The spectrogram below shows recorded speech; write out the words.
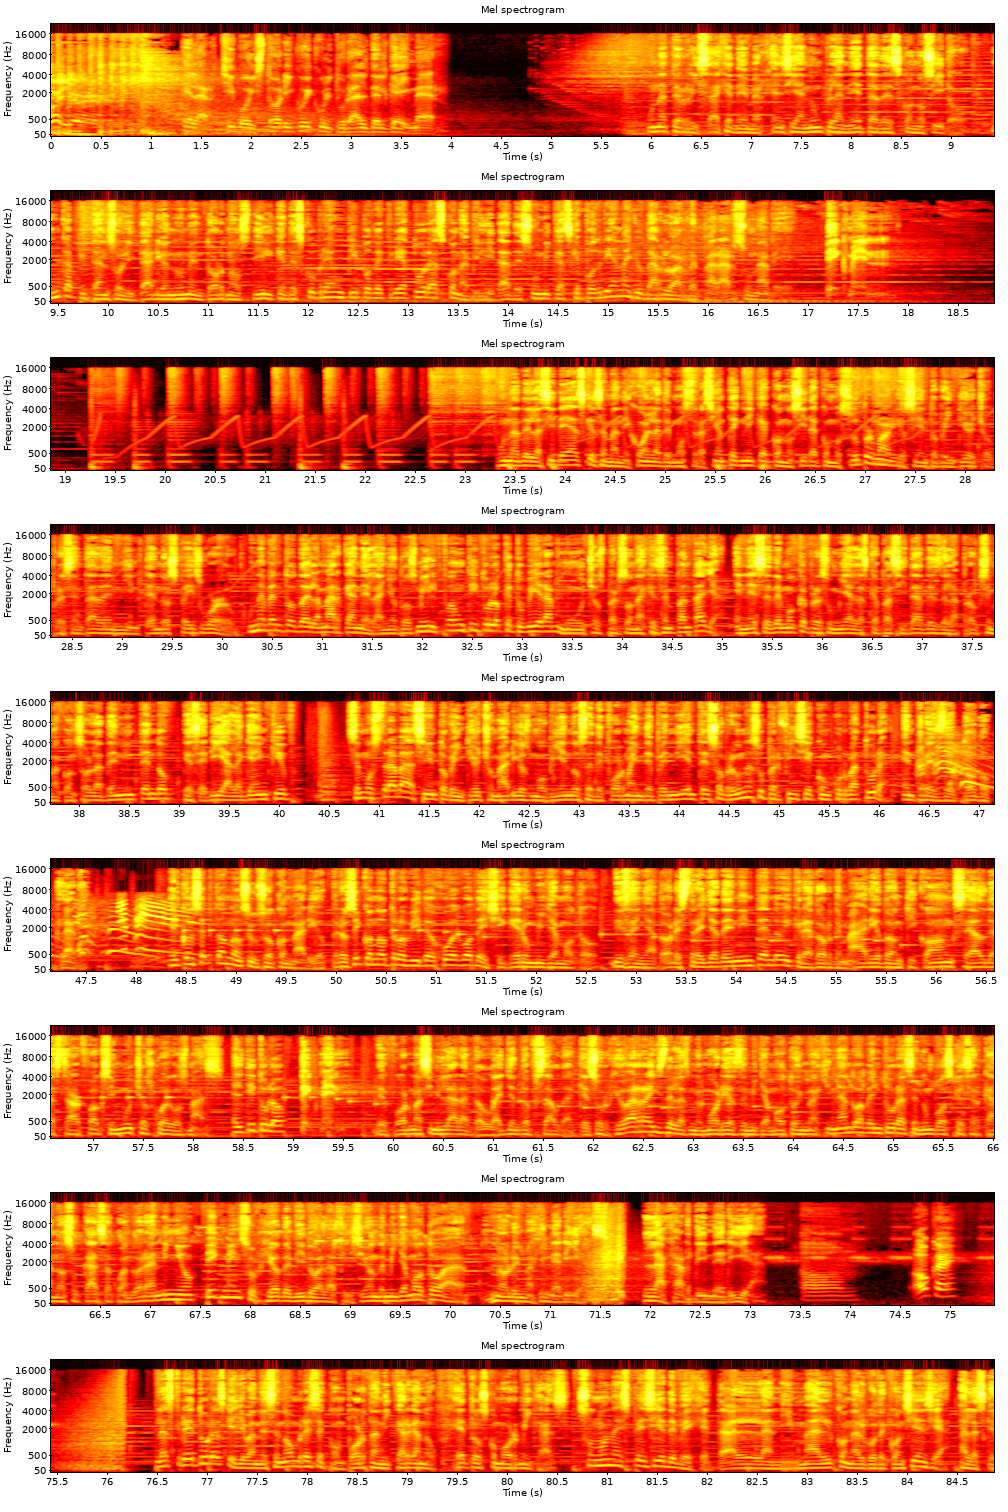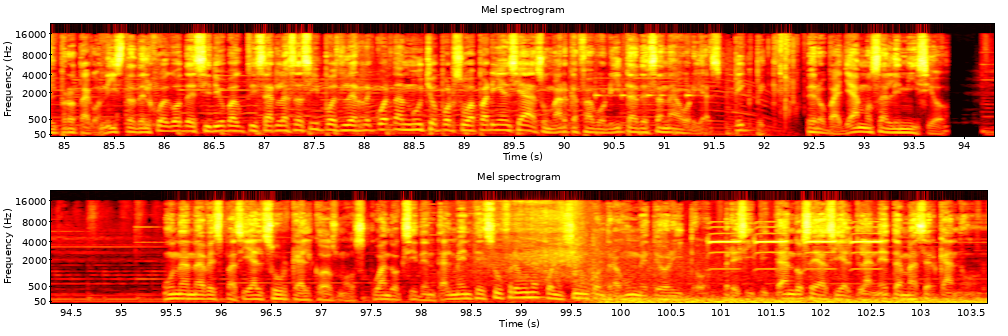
Player. El archivo histórico y cultural del gamer. Un aterrizaje de emergencia en un planeta desconocido. Un capitán solitario en un entorno hostil que descubre a un tipo de criaturas con habilidades únicas que podrían ayudarlo a reparar su nave. Pikmin. Una de las ideas que se manejó en la demostración técnica conocida como Super Mario 128 presentada en Nintendo Space World, un evento de la marca en el año 2000, fue un título que tuviera muchos personajes en pantalla. En ese demo que presumía las capacidades de la próxima consola de Nintendo, que sería la GameCube, se mostraba a 128 Marios moviéndose de forma independiente sobre una superficie con curvatura, en 3D todo claro. El concepto no se usó con Mario, pero sí con otro videojuego de Shigeru Miyamoto, diseñador estrella de Nintendo y creador de Mario, Donkey Kong, Zelda, Star Fox y muchos juegos más. El título, Pikmin. De forma similar a The Legend of Zelda, que surgió a raíz de las memorias de Miyamoto imaginando aventuras en un bosque cercano a su casa cuando era niño, Pikmin surgió debido a la afición de Miyamoto a, no lo imaginarías, la jardinería. Um, okay. Las criaturas que llevan ese nombre se comportan y cargan objetos como hormigas. Son una especie de vegetal animal con algo de conciencia, a las que el protagonista del juego decidió bautizarlas así pues le recuerdan mucho por su apariencia a su marca favorita de zanahorias, Pic Pic. Pero vayamos al inicio. Una nave espacial surca el cosmos cuando accidentalmente sufre una colisión contra un meteorito, precipitándose hacia el planeta más cercano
